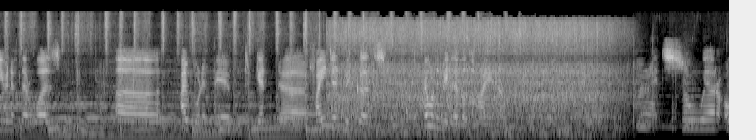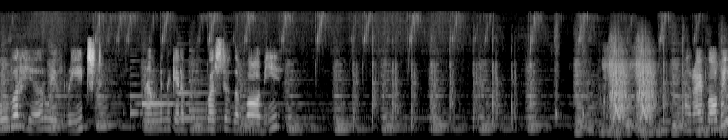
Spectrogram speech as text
even if there was uh, I wouldn't be able to get uh, fight it because I wouldn't be level high enough. Alright, so we're over here, we've reached. And I'm gonna get a quest of the Bobby. Alright, Bobby?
